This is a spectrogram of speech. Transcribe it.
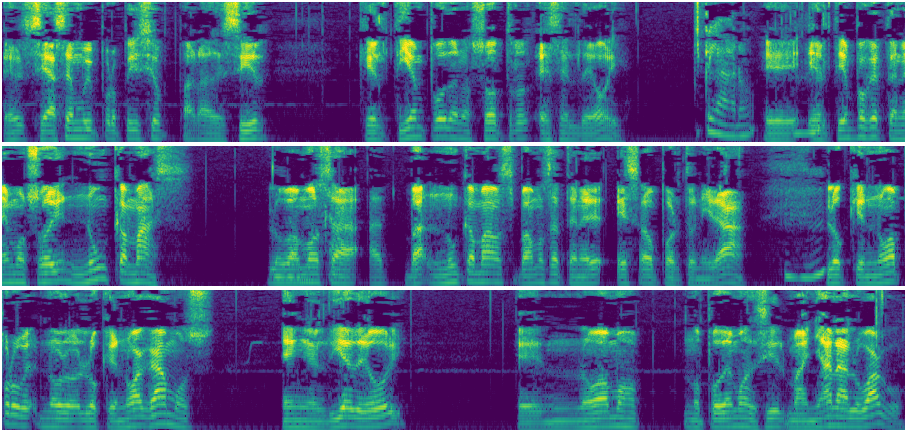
eh, se hace muy propicio para decir que el tiempo de nosotros es el de hoy. Claro. Eh, el tiempo que tenemos hoy nunca más lo vamos a, nunca más vamos a tener esa oportunidad. Lo que no, lo que no hagamos en el día de hoy eh, no vamos no podemos decir mañana lo hago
